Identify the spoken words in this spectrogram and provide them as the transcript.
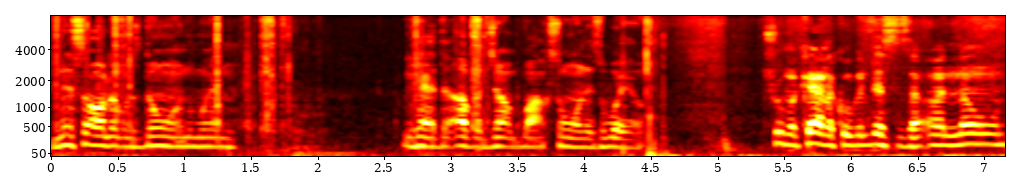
And this all it was doing when we had the other jump box on as well. True mechanical conditions are unknown.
